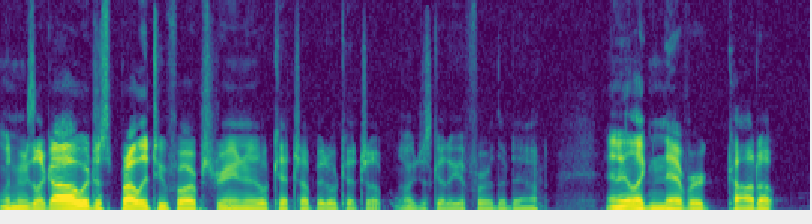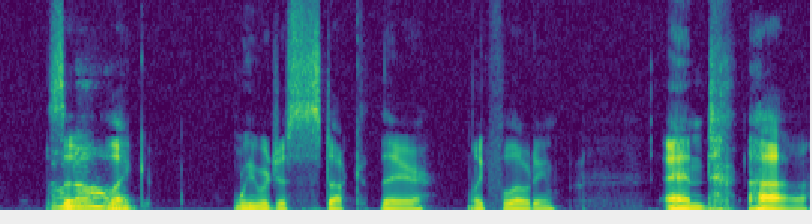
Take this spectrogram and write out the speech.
And he's like, "Oh, we're just probably too far upstream. It'll catch up. It'll catch up. We just got to get further down." And it like never caught up. Oh, so no. like we were just stuck there, like floating. And uh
